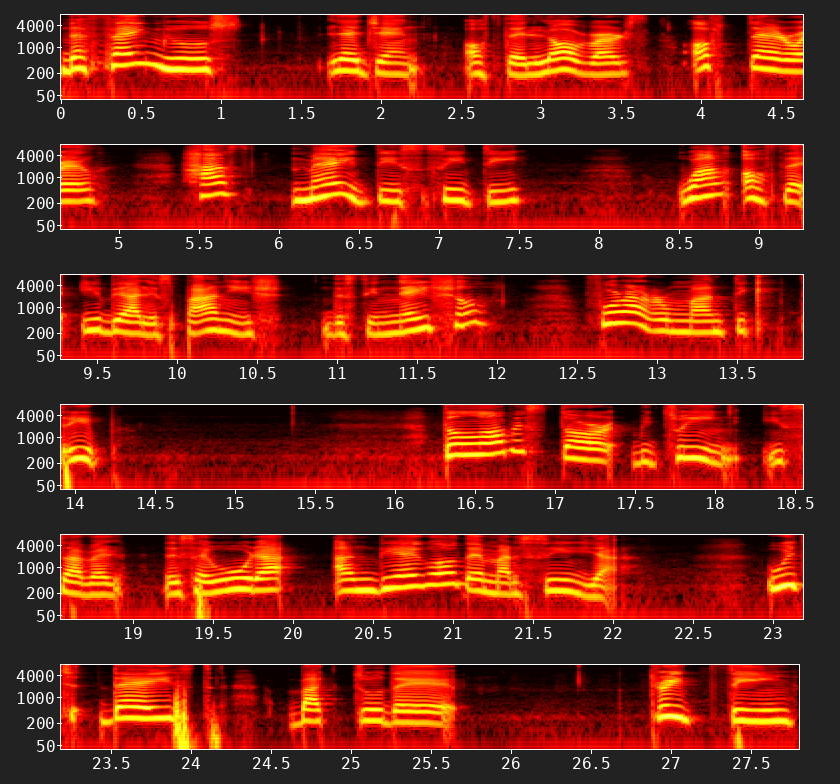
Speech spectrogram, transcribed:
The famous legend of the lovers of Teruel has made this city one of the ideal Spanish destinations for a romantic trip. The love story between Isabel de Segura and Diego de Marsilla, which dates back to the 13th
